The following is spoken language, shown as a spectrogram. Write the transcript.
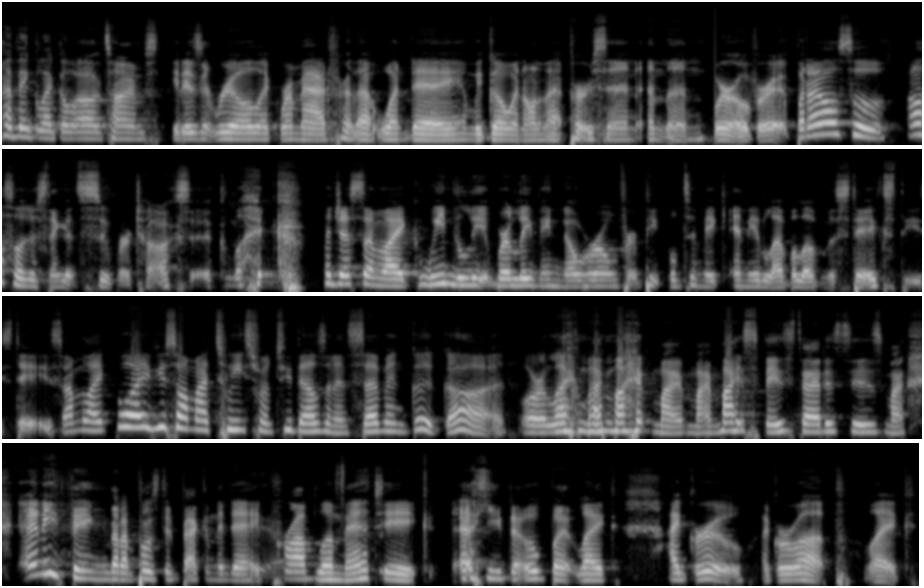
I think like a lot of times it isn't real. Like we're mad for that one day and we go in on that person and then we're over it. But I also also just think it's super toxic. Like I just I'm like we le- we're leaving no room for people to make any level of mistakes these days. I'm like, boy, if you saw my tweets from 2007, good god, or like my my my my MySpace statuses, my anything that I posted back in the day, yeah. problematic, you know. But like I grew, I grew up. Like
